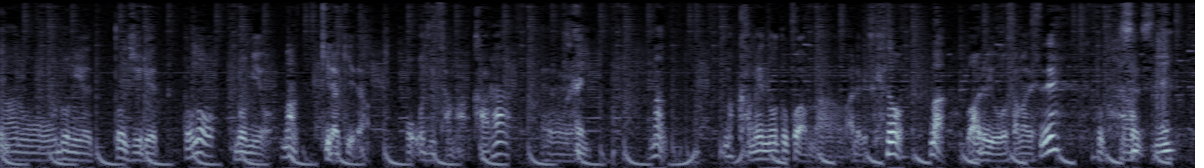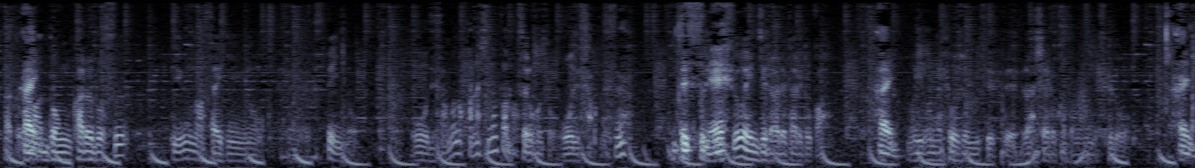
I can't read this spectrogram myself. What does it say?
い、まあ、あの、ロミオとジュリエットのロミオ、まあ、キラキラおじ様から、えー、はい、まあ、まあ、仮面の男は、まあ、あれですけど、まあ、悪い王様ですね。とか、そうですね。あと、まあ、ドン・カルロスっていう、まあ、最近の、えー、スペインの王子様の話なんか、まあ、それこそ王子様ですね。ですね。プリを演じられたりとか、はい。まあ、いろんな表情を見せてらっしゃる方なんですけど、はい。うん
